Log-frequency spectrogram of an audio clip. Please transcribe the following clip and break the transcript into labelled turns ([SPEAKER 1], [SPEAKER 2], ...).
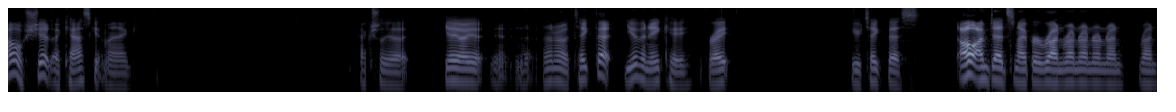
[SPEAKER 1] Oh shit, a casket mag. Actually, uh, yeah, yeah, yeah, no, no, no, take that. You have an AK, right? Here, take this. Oh, I'm dead, sniper. Run, run, run, run, run, run.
